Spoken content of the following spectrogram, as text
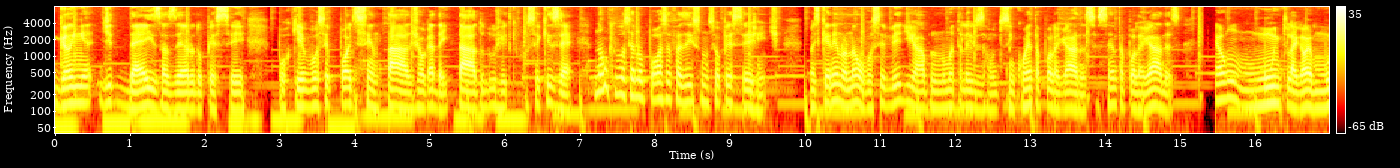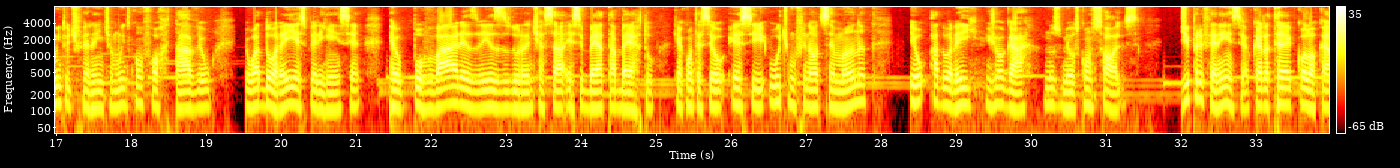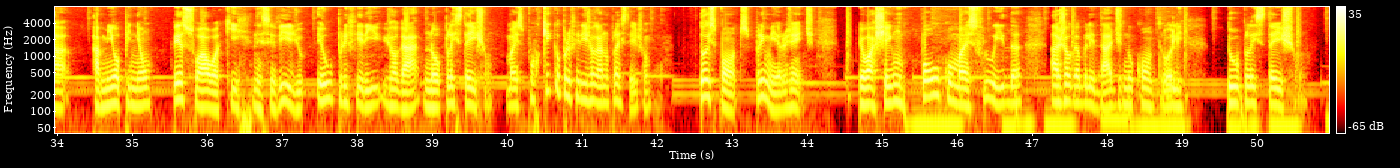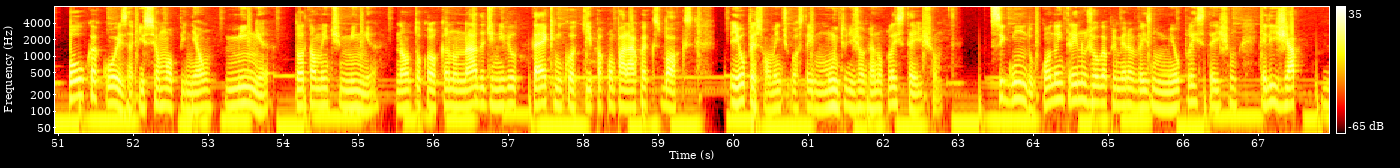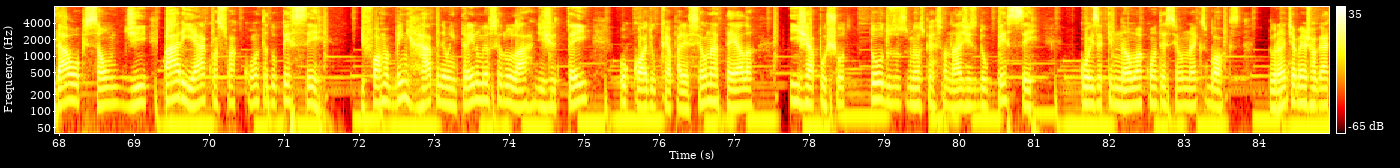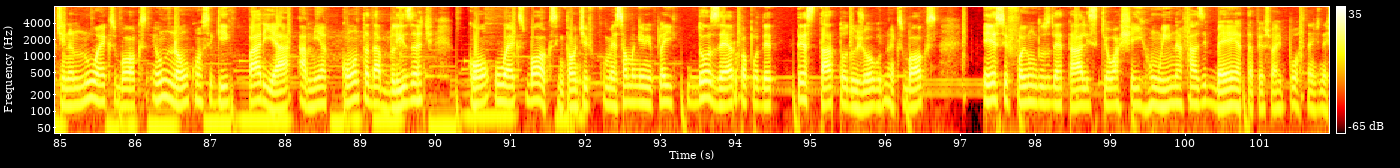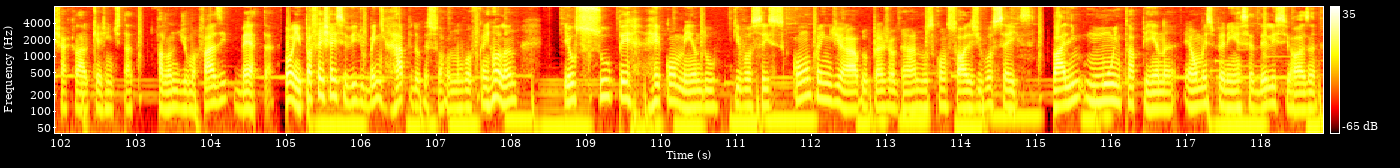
ganha de 10 a 0 do PC porque você pode sentar, jogar deitado do jeito que você quiser. Não que você não possa fazer isso no seu PC, gente, mas querendo ou não, você vê Diablo numa televisão de 50 polegadas, 60 polegadas, é um muito legal, é muito diferente, é muito confortável. Eu adorei a experiência. Eu por várias vezes durante essa, esse beta aberto que aconteceu esse último final de semana, eu adorei jogar nos meus consoles. De preferência, eu quero até colocar a minha opinião pessoal aqui nesse vídeo, eu preferi jogar no Playstation. Mas por que, que eu preferi jogar no Playstation? Dois pontos. Primeiro, gente, eu achei um pouco mais fluida a jogabilidade no controle do Playstation. Pouca coisa, isso é uma opinião minha, totalmente minha. Não estou colocando nada de nível técnico aqui para comparar com o Xbox. Eu pessoalmente gostei muito de jogar no PlayStation. Segundo, quando eu entrei no jogo a primeira vez no meu PlayStation, ele já dá a opção de parear com a sua conta do PC. de forma bem rápida. Eu entrei no meu celular, digitei o código que apareceu na tela e já puxou todos os meus personagens do PC, coisa que não aconteceu no Xbox. Durante a minha jogatina no Xbox, eu não consegui parear a minha conta da Blizzard com o Xbox, então eu tive que começar uma gameplay do zero para poder testar todo o jogo no Xbox. Esse foi um dos detalhes que eu achei ruim na fase beta, pessoal. É importante deixar claro que a gente está falando de uma fase beta. Bom, e para fechar esse vídeo bem rápido, pessoal, não vou ficar enrolando, eu super recomendo que vocês comprem Diablo para jogar nos consoles de vocês. Vale muito a pena, é uma experiência deliciosa.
